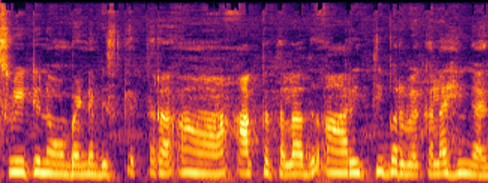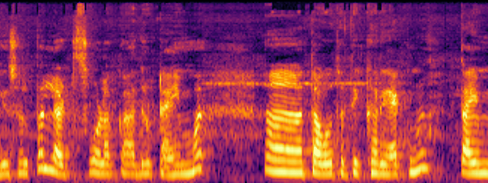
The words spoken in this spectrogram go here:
ಸ್ವೀಟ್ ನಾವು ಬೆಣ್ಣೆ ಬಿಸ್ಕೆಟ್ ಥರ ಆಗ್ತೈತಲ್ಲ, ಅದು ಆ ರೀತಿ ಬರಬೇಕಲ್ಲ. ಹೀಗಾಗಿ ಸ್ವಲ್ಪ ಲಟ್ಸ್ಕೊಳಕ್ಕೆ ಅದು ಟೈಮ್ ತಗೋತತಿ. ಕರಿಯಕ್ಕೂ ಟೈಮ್,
